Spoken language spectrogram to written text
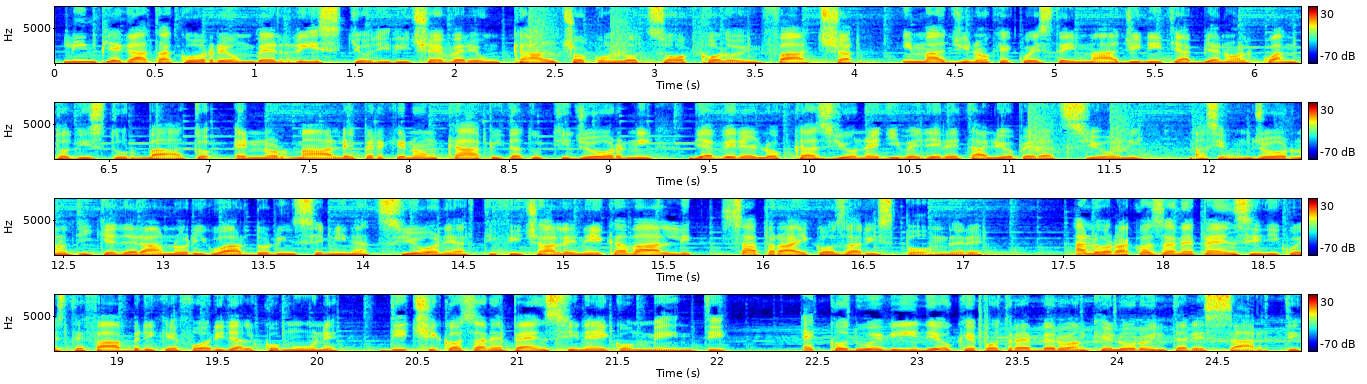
l'impiegata corre un bel rischio di ricevere un calcio con lo zoccolo in faccia. Immagino che queste immagini ti abbiano alquanto disturbato, è normale perché non capita tutti i giorni di avere l'occasione di vedere tali operazioni, ma se un giorno ti chiederanno riguardo l'inseminazione artificiale nei cavalli, saprai cosa rispondere. Allora, cosa ne pensi di queste fabbriche fuori dal comune? Dici cosa ne pensi nei commenti. Ecco due video che potrebbero anche loro interessarti.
